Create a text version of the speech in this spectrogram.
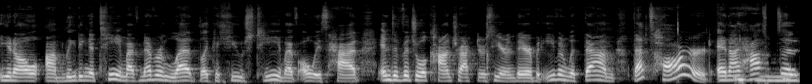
you know, I'm leading a team. I've never led like a huge team. I've always had individual contractors here and there, but even with them, that's hard. And I have mm-hmm. to,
